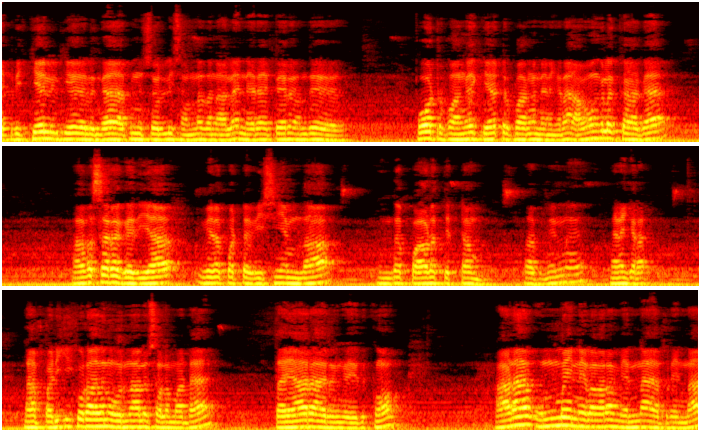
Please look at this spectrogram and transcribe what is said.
இப்படி கேள்வி கேளுங்க அப்படின்னு சொல்லி சொன்னதுனால நிறைய பேர் வந்து போட்டிருப்பாங்க கேட்டிருப்பாங்கன்னு நினைக்கிறேன். அவங்களுக்காக அவசர கதியாக விடப்பட்ட விஷயம்தான் இந்த பாடத்திட்டம் அப்படின்னு நினைக்கிறேன். நான் படிக்கக்கூடாதுன்னு ஒரு நாளும் சொல்ல மாட்டேன். தயாராக இருங்க இதுக்கும் ஆனால் உண்மை நிலவரம் என்ன அப்படின்னா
